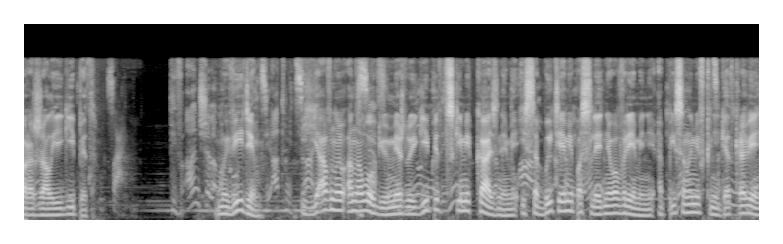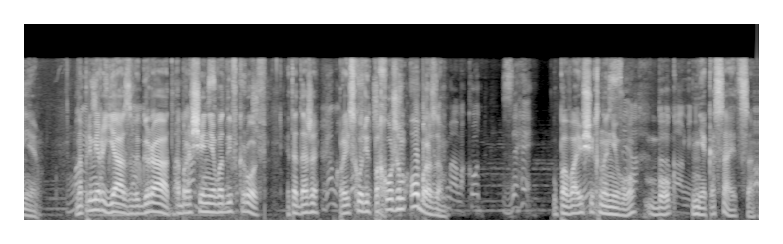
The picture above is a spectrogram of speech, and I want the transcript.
поражал Египет. Мы видим явную аналогию между египетскими казнями и событиями последнего времени, описанными в книге Откровения. Например, язвы, град, обращение воды в кровь. Это даже происходит похожим образом. Уповающих на Него Бог не касается.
